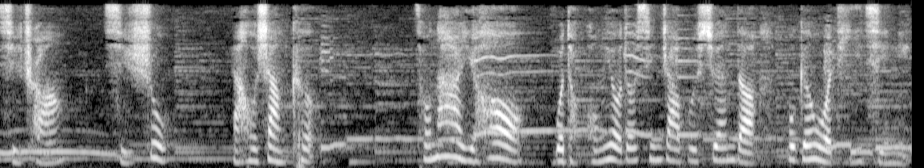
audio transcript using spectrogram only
起床、洗漱，然后上课。从那以后。我的朋友都心照不宣的不跟我提起你，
